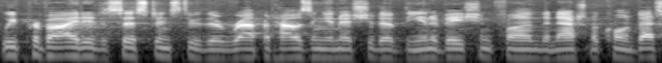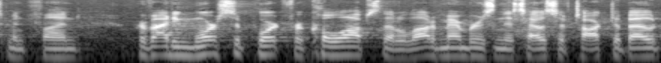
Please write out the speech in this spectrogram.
We provided assistance through the Rapid Housing Initiative, the Innovation Fund, the National Co-Investment Fund, providing more support for co-ops that a lot of members in this House have talked about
